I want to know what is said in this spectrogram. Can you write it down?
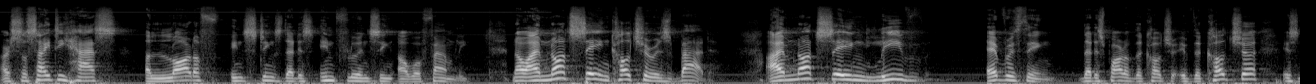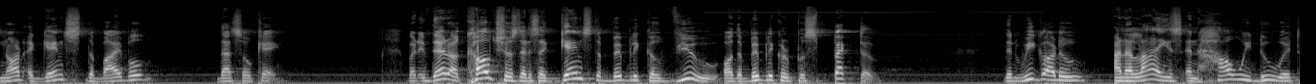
our society has a lot of instincts that is influencing our family. Now, I'm not saying culture is bad. I'm not saying leave everything that is part of the culture. If the culture is not against the Bible, that's okay. But if there are cultures that is against the biblical view or the biblical perspective, then we got to analyze and how we do it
